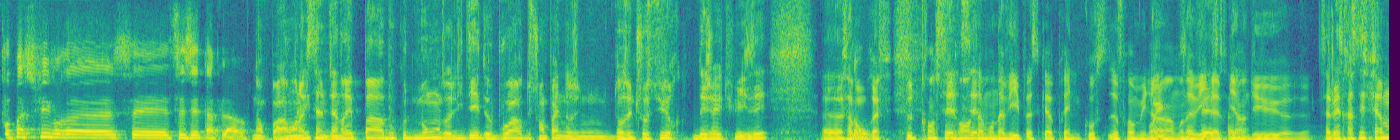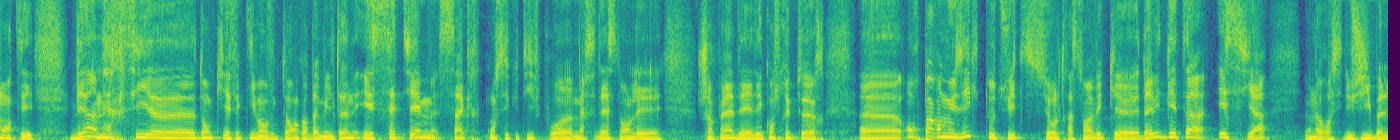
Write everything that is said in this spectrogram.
faut pas suivre euh, ces, ces étapes-là. hein. non, à mon avis, ça ne viendrait pas à beaucoup de monde l'idée de boire du champagne dans une dans une chaussure déjà utilisée. Euh, Enfin bon, bref, Toute c'est- à mon avis, parce qu'après une course de Formule 1, Oui, à mon avis, il a bien euh, dû. euh, ça va être assez fermenté. Bien, merci. euh, donc effectivement, victoire encore d'Hamilton et septième sacre consécutif pour euh, Mercedes dans les championnats des, des constructeurs. Euh, on repart en musique tout de suite sur Ultrason avec euh, David Guetta et Sia. Et on aura aussi du J Balvin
